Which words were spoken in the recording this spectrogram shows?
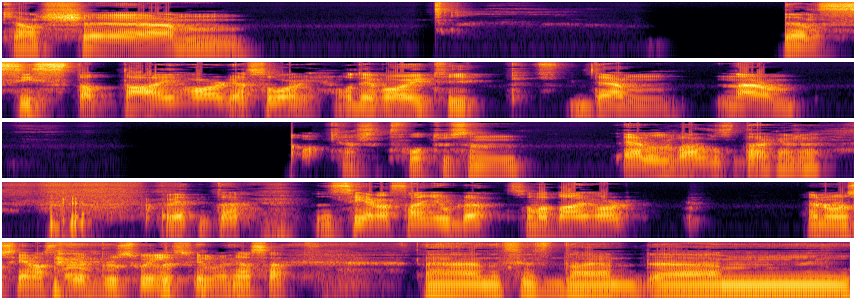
kanske um, den sista Die Hard jag såg. Och det var ju typ den när de... Ja, kanske 2011 eller sånt där kanske. Jag vet inte. Den senaste han gjorde, som var Die Hard. En av de senaste Bruce Willis-filmerna jag sett. Eh, den senaste Die Hard, ehm,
